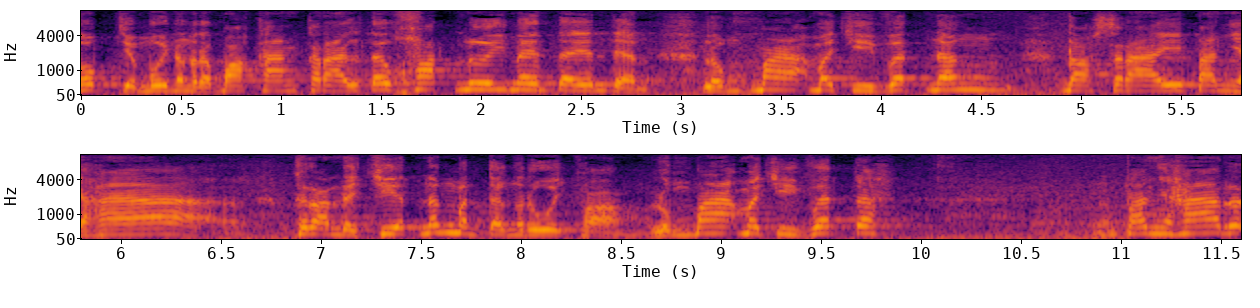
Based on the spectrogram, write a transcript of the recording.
ងប់ជាមួយនឹងរបស់ខាងក្រៅទៅហត់នឿយមែនទេទាំងលំបាកមកជីវិតនឹងដោះស្រាយបញ្ហាក្រន្តជាតិនឹងមិនតឹងរួចផងលំបាកមកជីវិតណាបញ្ហារឹ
